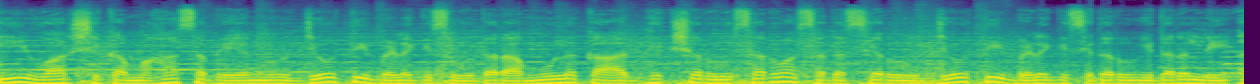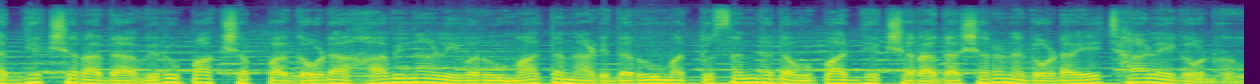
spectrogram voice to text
ಈ ವಾರ್ಷಿಕ ಮಹಾಸಭೆಯನ್ನು ಜ್ಯೋತಿ ಬೆಳಗಿಸುವುದರ ಮೂಲಕ ಅಧ್ಯಕ್ಷರು, ಸರ್ವ ಸದಸ್ಯರು ಜ್ಯೋತಿ ಬೆಳಗಿಸಿದರು. ಇದರಲ್ಲಿ ಅಧ್ಯಕ್ಷರಾದ ವಿರೂಪಾಕ್ಷಪ್ಪ ಗೌಡ ಹಾವಿನಾಳಿವರು ಮಾತನಾಡಿದರು ಮತ್ತು ಸಂಘದ ಉಪಾಧ್ಯಕ್ಷರಾದ ಶರಣಗೌಡ, ಎಚ್. ಹಾಳೇಗೌಡರು.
